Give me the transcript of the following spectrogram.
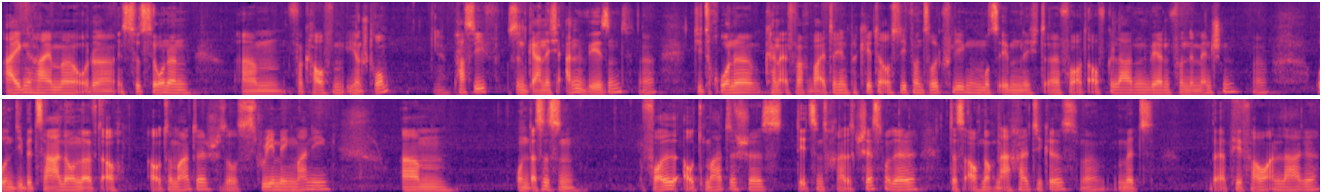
Eigenheime oder Institutionen ähm, verkaufen ihren Strom ja. passiv, sind gar nicht anwesend. Ne? Die Drohne kann einfach weiterhin Pakete ausliefern, zurückfliegen, muss eben nicht äh, vor Ort aufgeladen werden von den Menschen. Ne? Und die Bezahlung läuft auch automatisch, so Streaming Money. Ähm, und das ist ein vollautomatisches, dezentrales Geschäftsmodell, das auch noch nachhaltig ist, ne, mit PV-Anlage.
